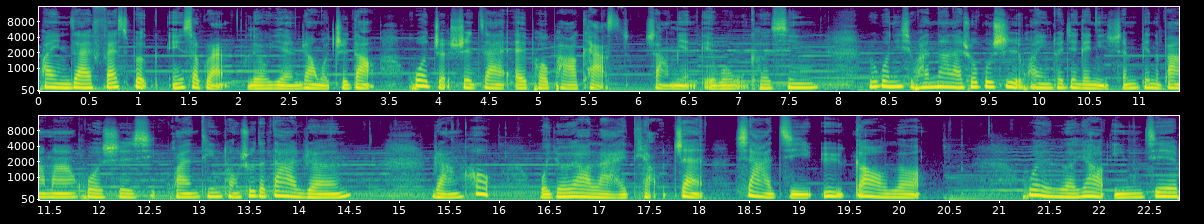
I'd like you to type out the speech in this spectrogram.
欢迎在 Facebook、Instagram 留言让我知道，或者是在 Apple Podcast 上面给我五颗星。如果你喜欢娜来说故事，欢迎推荐给你身边的爸妈，或是喜欢听童书的大人。然后我又要来挑战下集预告了。为了要迎接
